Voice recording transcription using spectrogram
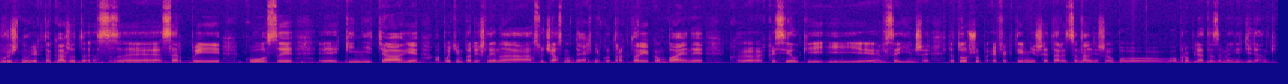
вручну, як то кажуть, е, серпи, коси, кінні тяги, а потім перейшли на сучасну техніку, трактори, комбайни, косілки і все інше, для того, щоб ефективніше та раціональніше обробляти земельні ділянки.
